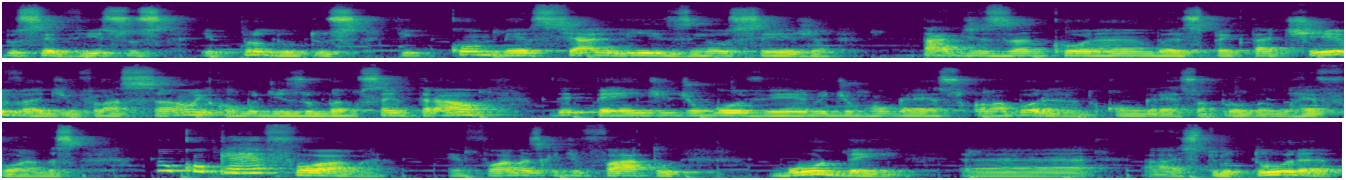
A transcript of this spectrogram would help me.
dos serviços e produtos que comercializem, ou seja, está desancorando a expectativa de inflação e, como diz o Banco Central, depende de um governo e de um Congresso colaborando, Congresso aprovando reformas. Não qualquer reforma, reformas que de fato mudem é, a estrutura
